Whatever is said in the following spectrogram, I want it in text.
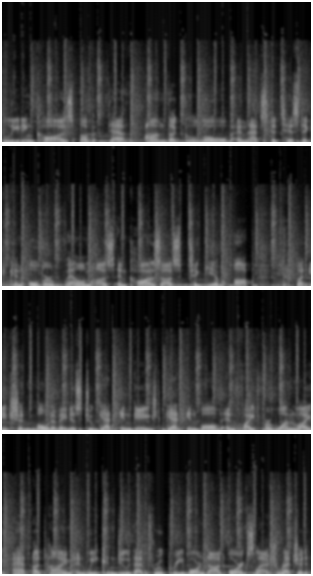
leading cause of death on the globe. And that statistic can overwhelm us and cause us to give up. But it should motivate us to get engaged, get involved, and fight for one life at a time. And we can do that through preborn.org slash wretched.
